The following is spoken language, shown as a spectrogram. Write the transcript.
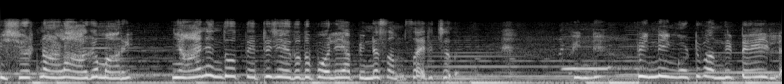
വിശ്വേട്ടൻ ആളാകെ മാറി. ഞാൻ എന്തോ തെറ്റ് ചെയ്തതുപോലെയാ പിന്നെ സംസാരിച്ചത്. പിന്നെ പിന്നെ ഇങ്ങോട്ട് വന്നിട്ടേയില്ല.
